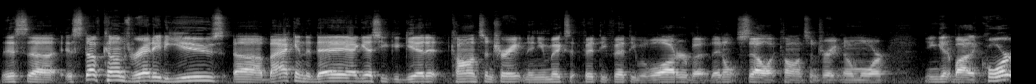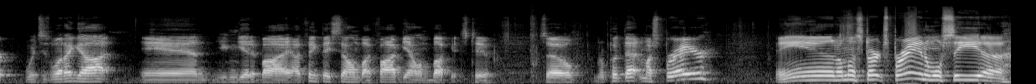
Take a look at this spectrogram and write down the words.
This, uh, this stuff comes ready to use. Uh, back in the day, I guess you could get it concentrate and then you mix it 50-50 with water, but they don't sell it concentrate no more. You can get it by the quart, which is what I got, and you can get it by, I think they sell them by five gallon buckets too. So I'm gonna put that in my sprayer and I'm gonna start spraying and we'll see, uh,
